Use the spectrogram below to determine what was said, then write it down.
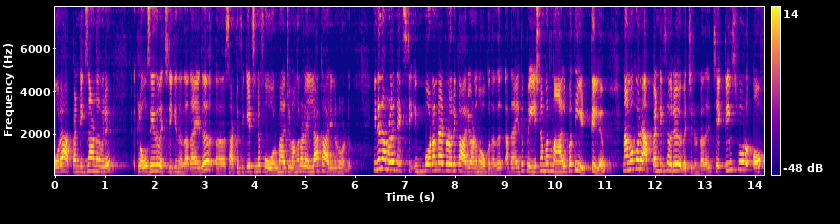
ഓരോ അപ്പൻഡിക്സ് ആണ് അവർ ക്ലോസ് ചെയ്ത് വെച്ചിരിക്കുന്നത്. അതായത് സർട്ടിഫിക്കറ്റ്സിന്റെ ഫോർമാറ്റും അങ്ങനെയുള്ള എല്ലാ കാര്യങ്ങളും ഉണ്ട്. ഇനി നമ്മൾ നെക്സ്റ്റ് ഇമ്പോർട്ടന്റ് ആയിട്ടുള്ള ഒരു കാര്യമാണ് നോക്കുന്നത്. അതായത് പേജ് നമ്പർ നാൽപ്പത്തി എട്ടിൽ നമുക്കൊരു അപ്പൻഡിക്സ് അവർ വെച്ചിട്ടുണ്ട്. അതായത് check list for of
